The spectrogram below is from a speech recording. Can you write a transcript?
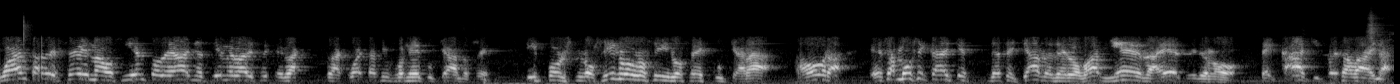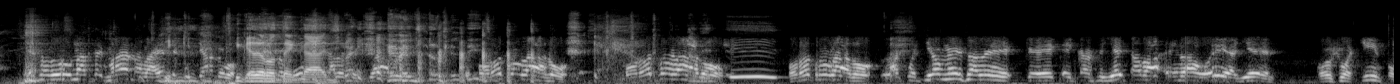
¿cuántas decenas o cientos de años tiene la, la, cuarta sinfonía escuchándose? Y por los siglos de los siglos se escuchará. Ahora, esa música hay que desecharle de lo va mierda eso y de los tecachi y toda esa vaina. Eso dura una semana la gente escuchándolo. Y que de los Eso es música tecachi. desechable. Por otro lado, por otro lado, por otro lado, la cuestión esa de que el canciller estaba en la OEA ayer con su equipo.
